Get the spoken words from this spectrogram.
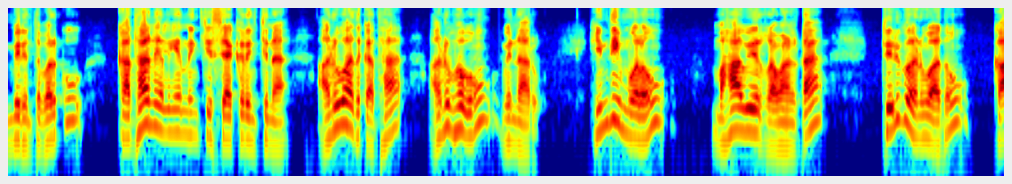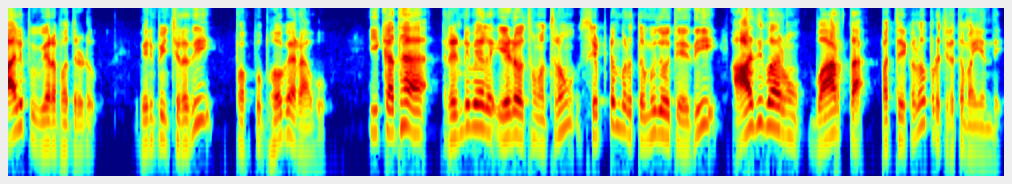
మీరింతవరకు కథానిలయం నుంచి సేకరించిన అనువాద కథ అనుభవం విన్నారు. హిందీ మూలం మహావీర్ రవాల్ట తెలుగు అనువాదం కాలిపు వీరభద్రుడు. వినిపించినది పప్పు భోగారావు. ఈ కథ రెండు వేల ఏడవ సంవత్సరం సెప్టెంబర్ తొమ్మిదవ తేదీ ఆదివారం వార్త పత్రికలో ప్రచురితమైంది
